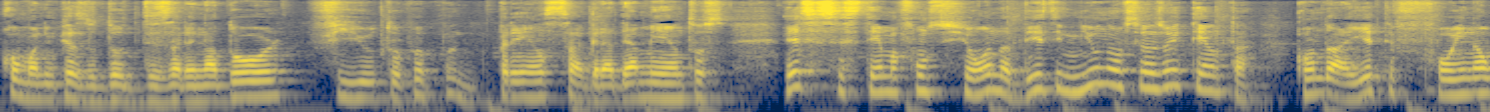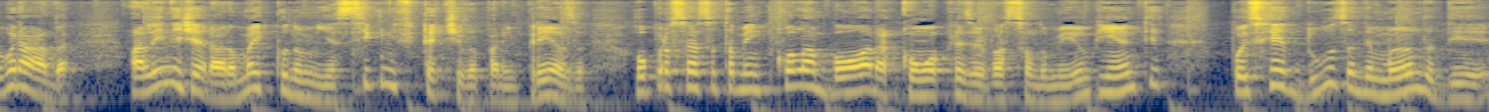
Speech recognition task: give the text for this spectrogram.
como a limpeza do desarenador, filtro, prensa, gradeamentos. Esse sistema funciona desde 1980, quando a ET foi inaugurada. Além de gerar uma economia significativa para a empresa, o processo também colabora com a preservação do meio ambiente, pois reduz a demanda de,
